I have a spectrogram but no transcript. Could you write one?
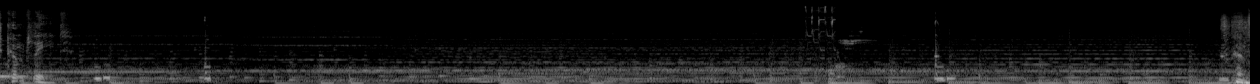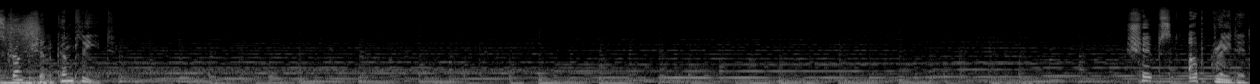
Complete. Construction complete. Ships upgraded.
